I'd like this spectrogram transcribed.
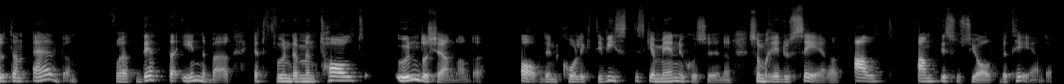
utan även för att detta innebär ett fundamentalt underkännande av den kollektivistiska människosynen som reducerar allt antisocialt beteende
